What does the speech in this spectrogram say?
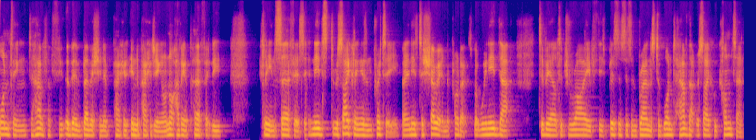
wanting to have a, few, a bit of blemish in, pack, in the packaging or not having a perfectly clean surface. It needs to, recycling isn't pretty, but it needs to show it in the products. But we need that to be able to drive these businesses and brands to want to have that recycled content.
